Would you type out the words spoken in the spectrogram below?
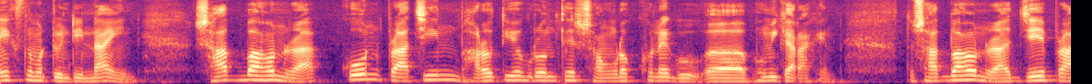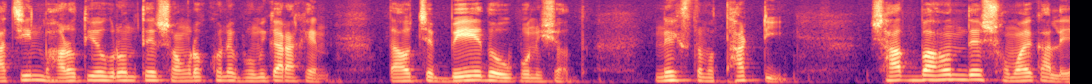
নেক্সট নাম্বার টোয়েন্টি নাইন সাতবাহনরা কোন প্রাচীন ভারতীয় গ্রন্থের সংরক্ষণে ভূমিকা রাখেন? তো সাতবাহনরা যে প্রাচীন ভারতীয় গ্রন্থের সংরক্ষণে ভূমিকা রাখেন তা হচ্ছে বেদ ও উপনিষদ। নেক্সট নম্বর থার্টি সাতবাহনদের সময়কালে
